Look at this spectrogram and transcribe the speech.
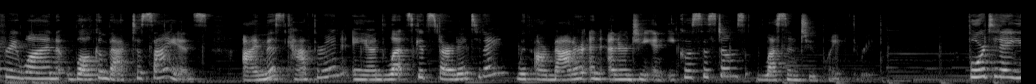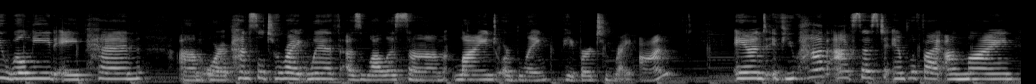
everyone, welcome back to Science. I'm Miss Catherine and let's get started today with our Matter and Energy in Ecosystems Lesson 2.3. For today you will need a pen um, or a pencil to write with as well as some lined or blank paper to write on. And if you have access to Amplify Online,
